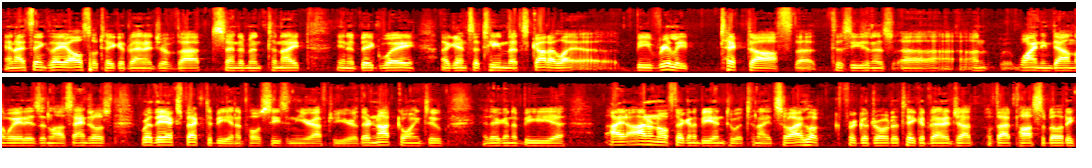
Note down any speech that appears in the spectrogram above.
and I think they also take advantage of that sentiment tonight in a big way against a team that's got to uh, be really ticked off that the season is uh, un- winding down the way it is in Los Angeles, where they expect to be in a postseason year after year. They're not going to. They're going to be uh, I, I don't know if they're going to be into it tonight. So I look for Gaudreau to take advantage of that possibility.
